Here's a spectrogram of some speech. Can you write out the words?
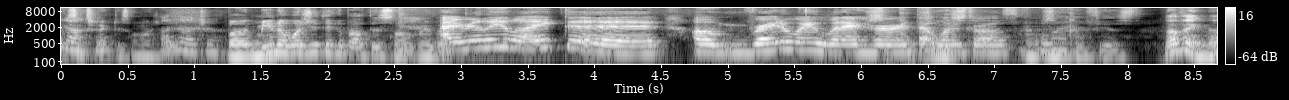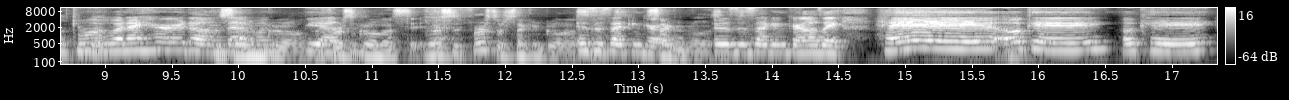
gotcha. expecting so much. I gotcha. But Mina, what did you think about this song? Play back. I really liked it. Um, right away when I heard that one confused. girl's I'm so confused. Nothing. No, keep when, I heard um the that same one, girl. yeah, the first girl that's that's the first or second girl. That's It was the second girl. Second girl. it was the second girl. I was like, hey, okay, okay.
